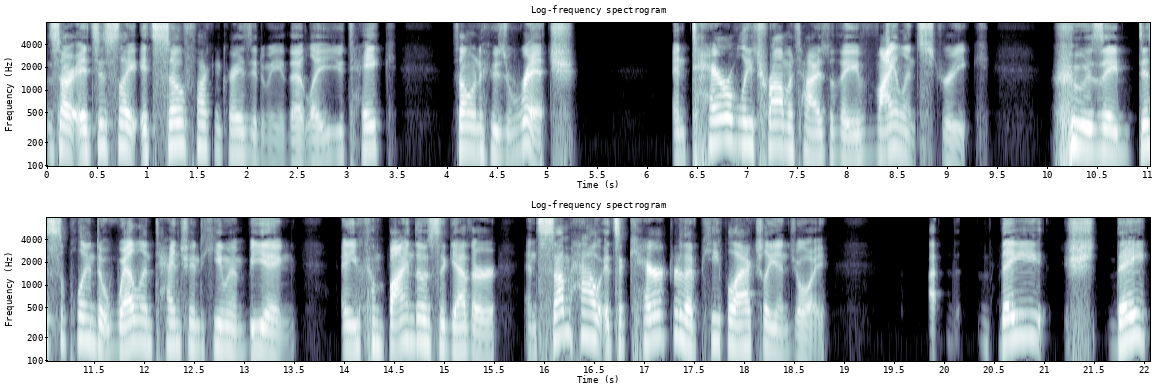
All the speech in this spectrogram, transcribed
sorry, it's just like it's so fucking crazy to me that like you take someone who's rich and terribly traumatized with a violent streak who is a disciplined, well-intentioned human being and you combine those together and somehow it's a character that people actually enjoy. They they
